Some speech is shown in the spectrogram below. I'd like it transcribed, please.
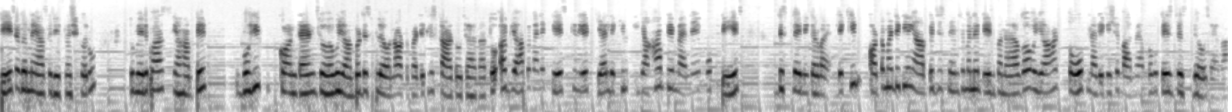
पेज अगर मैं यहाँ से रिफ्रेश करूँ तो मेरे पास यहाँ पे वही कंटेंट जो है वो यहाँ पर डिस्प्ले होना ऑटोमेटिकली स्टार्ट हो जाएगा। तो अब यहाँ पे मैंने पेज क्रिएट किया, लेकिन यहाँ पे मैंने वो पेज डिस्प्ले नहीं करवाया। लेकिन ऑटोमेटिकली यहाँ पे जिस नेम से मैंने पेज बनाया होगा, वो यहाँ टॉप नेविगेशन बार में आपको वो पेज डिस्प्ले हो जाएगा।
